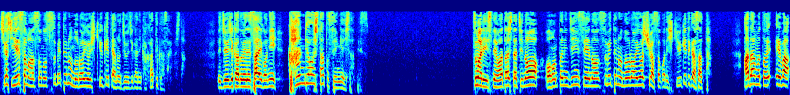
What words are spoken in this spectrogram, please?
しかしイエス様はその全ての呪いを引き受けてあの十字架にかかってくださいました。で十字架の上で最後に完了したと宣言したんです。つまりですね私たちの本当に人生の全ての呪いを主はそこで引き受けてくださった。アダムとエヴァ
